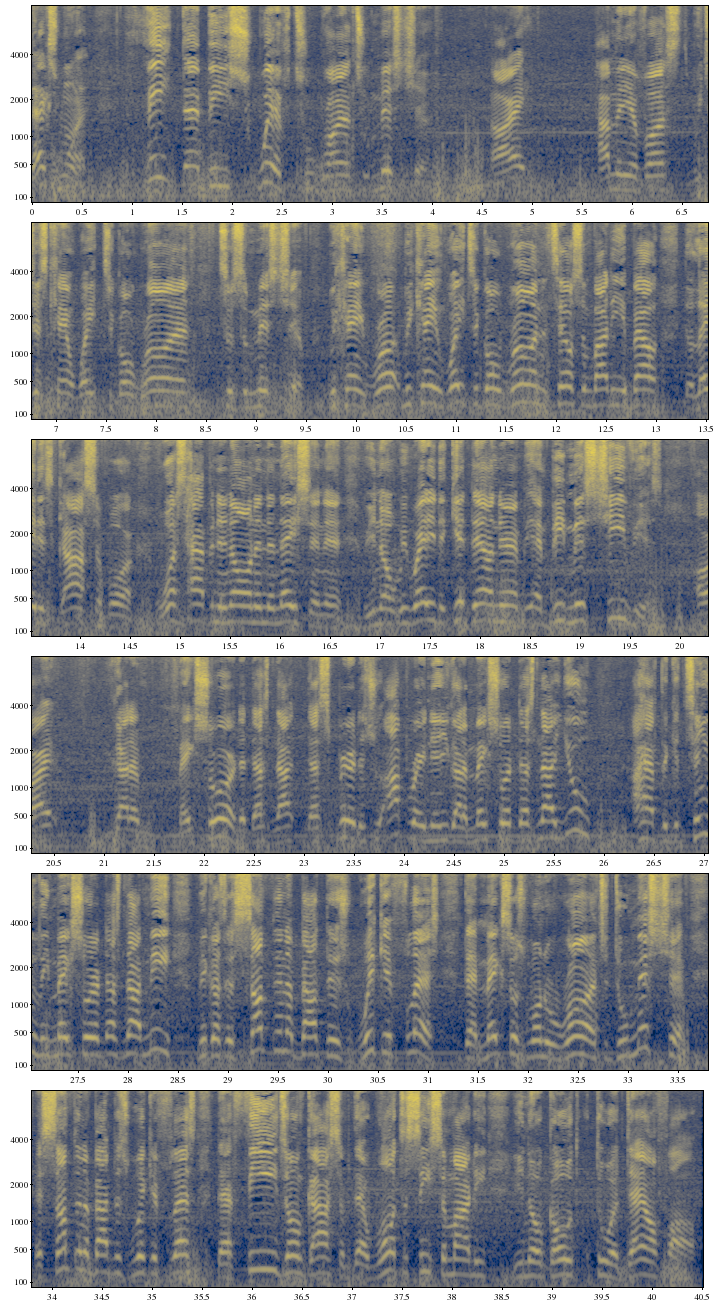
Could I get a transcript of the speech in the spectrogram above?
Next one feet that be swift to run to mischief. All right. How many of us we just can't wait to go run to some mischief? We can't run. We can't wait to go run and tell somebody about the latest gossip or what's happening on in the nation. And you know, we ready to get down there and be, and be mischievous. All right, you gotta make sure that that's not that spirit that you operate in. You gotta make sure that that's not you. I have to continually make sure that that's not me because there's something about this wicked flesh that makes us want to run to do mischief. It's something about this wicked flesh that feeds on gossip, that want to see somebody, you know, go through a downfall.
